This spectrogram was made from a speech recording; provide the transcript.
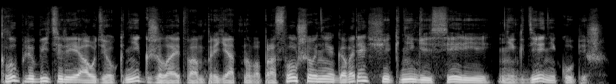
клуб любителей аудиокниг желает вам приятного прослушивания говорящей книги серии «Нигде не купишь».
